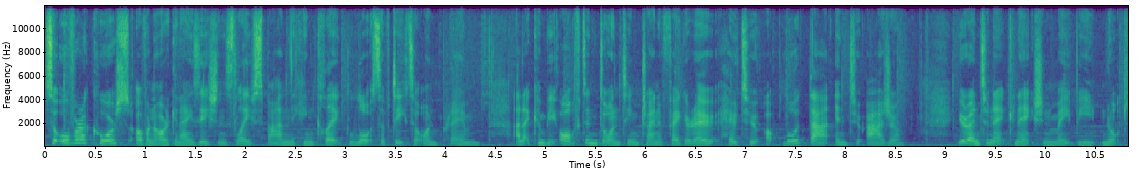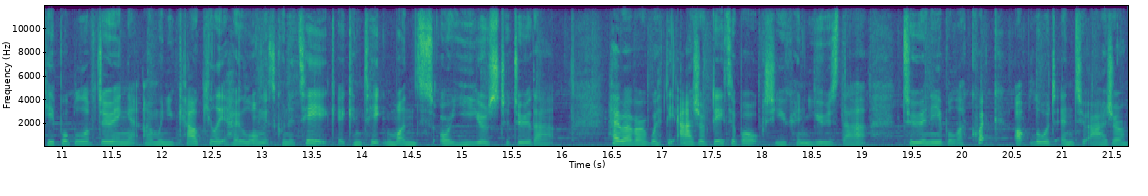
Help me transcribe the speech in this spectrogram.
So over a course of an organisation's lifespan, they can collect lots of data on-prem, and it can be often daunting trying to figure out how to upload that into Azure. Your internet connection might be not capable of doing it, and when you calculate how long it's going to take, it can take months or years to do that. However, with the Azure Data Box, you can use that to enable a quick upload into Azure.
